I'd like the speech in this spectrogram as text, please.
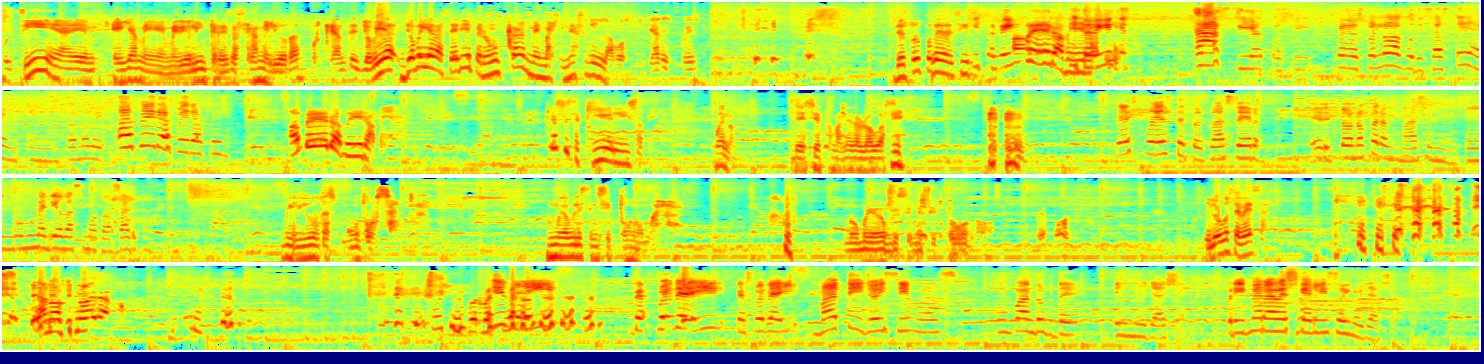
Pues sí, eh, ella me, me, dio el interés de hacer a Meliodas, porque antes yo veía, yo veía la serie, pero nunca me imaginé hacerle la voz, y ya después... después podía decir, y también, a ver, a ver. Ah, cierto, sí. Pero después lo agudizaste en, tono de, a ver, a ver, a ver. A ver, a ver, a ver. ¿Qué haces aquí, Elizabeth? Bueno, de cierta manera lo hago así. Después te tocó hacer el tono, pero más en, en un Meliodas modo asalto. Meliodas modo asalto. No me hables en ese tono, mano. no me hables en ese tono, Y luego se besan. ah, no, aquí no era. Mucha información. Y de ahí, después de ahí, después de ahí, Mati y yo hicimos un fandom de Inuyasha. Primera vez que él hizo Inuyasha.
